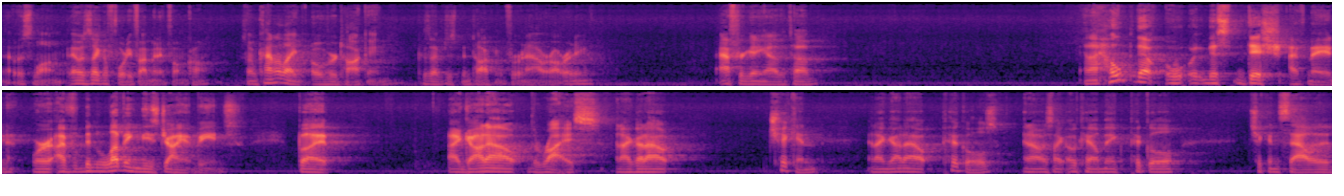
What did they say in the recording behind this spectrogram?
That was long. That was like a 45 minute phone call. So I'm kind of like over talking because I've just been talking for an hour already after getting out of the tub. And I hope that this dish I've made, where I've been loving these giant beans, but I got out the rice and I got out chicken and I got out pickles and I was like, okay, I'll make pickle chicken salad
